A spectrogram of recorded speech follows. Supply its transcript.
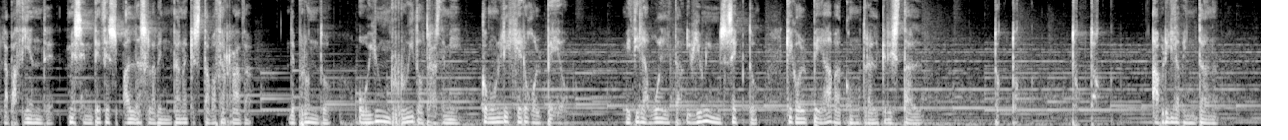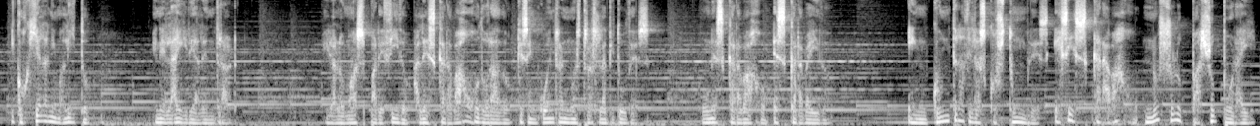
la paciente, me senté de espaldas a la ventana que estaba cerrada. De pronto oí un ruido tras de mí, como un ligero golpeo. Me di la vuelta y vi un insecto que golpeaba contra el cristal. Toc, toc, toc, toc. Abrí la ventana y cogí al animalito en el aire al entrar. Era lo más parecido al escarabajo dorado que se encuentra en nuestras latitudes, un escarabajo escarabeído. En contra de las costumbres, ese escarabajo no solo pasó por ahí,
